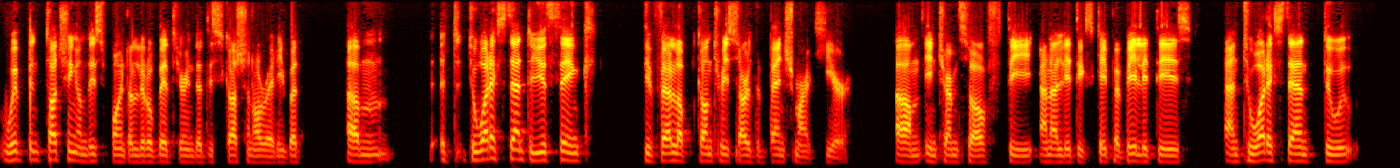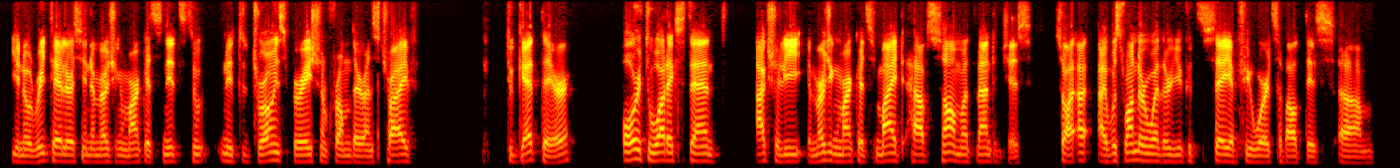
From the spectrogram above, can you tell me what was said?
we've been touching on this point a little bit during the discussion already but um, to what extent do you think developed countries are the benchmark here um, in terms of the analytics capabilities, and to what extent do you know retailers in emerging markets need to need to draw inspiration from there and strive to get there, or to what extent actually emerging markets might have some advantages. So I, I was wondering whether you could say a few words about this um,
